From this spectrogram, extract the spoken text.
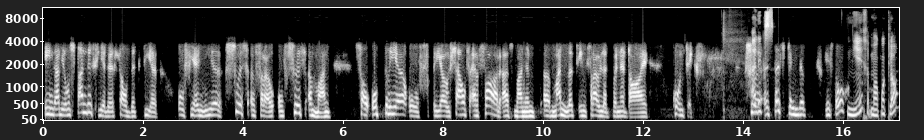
en dat die omstandighede sal dikteer of jy meer soos 'n vrou of soos 'n man sal optree of jouself ervaar as man en uh, manlik en vroulik binne daai konteks. So, Alex, dit gender is tog? Nee, maak maar klaar.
